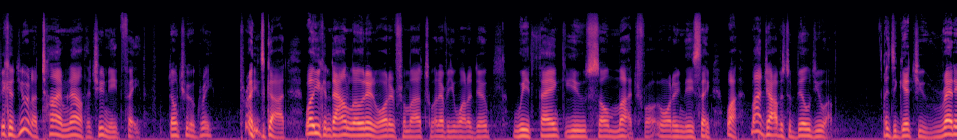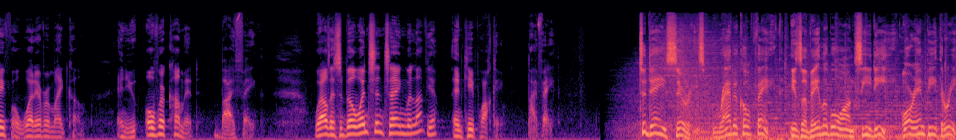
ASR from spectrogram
Because you're in a time now that you need faith. Don't you agree? Praise God. Well, you can download it, order it from us, whatever you want to do. We thank you so much for ordering these things. Why? My job is to build you up, is to get you ready for whatever might come, and you overcome it by faith. Well, this is Bill Winston saying we love you and keep walking by faith. Today's series, Radical Faith, is available on CD or MP3,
